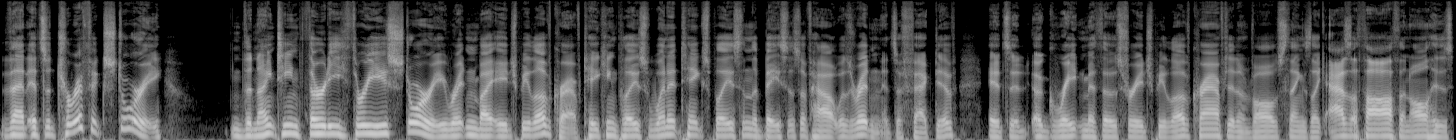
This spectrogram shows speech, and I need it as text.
That it's a terrific story, the 1933 story written by H.P. Lovecraft, taking place when it takes place and the basis of how it was written. It's effective. It's a, a great mythos for H.P. Lovecraft. It involves things like Azathoth and all his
